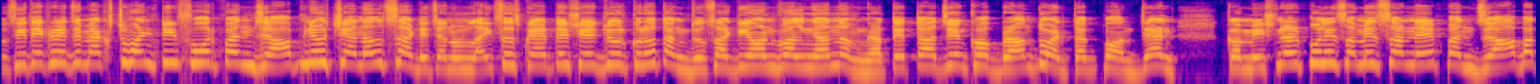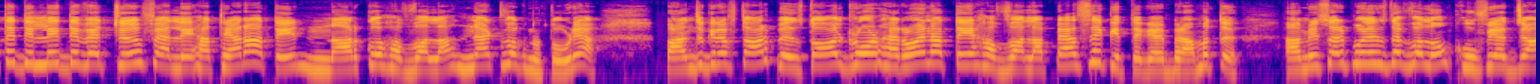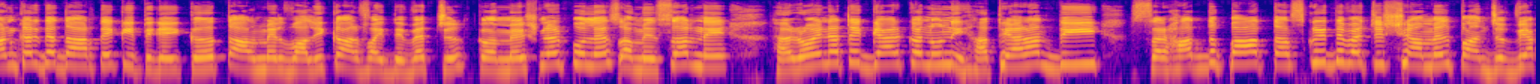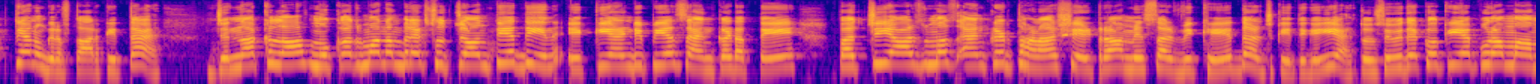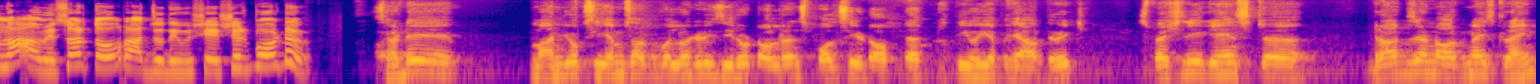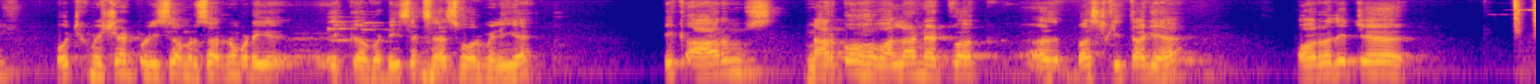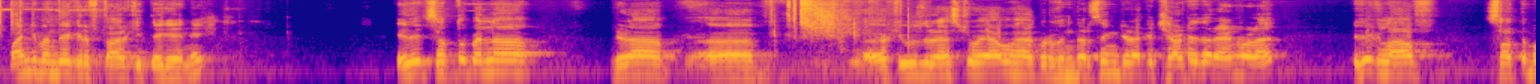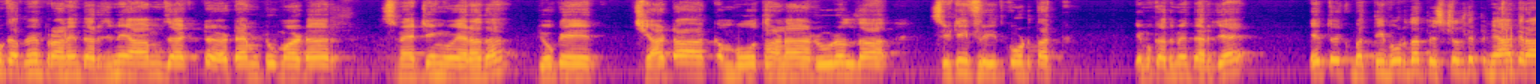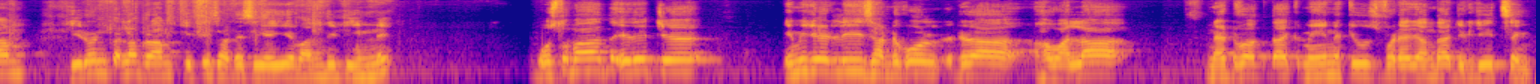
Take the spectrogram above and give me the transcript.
ਤੁਸੀਂ ਦੇਖ ਰਹੇ ਜੇ ਮੈਕਸ 24 ਪੰਜਾਬ ਨਿਊਜ਼ ਚੈਨਲ ਸਾਡੇ ਚੈਨਲ ਨੂੰ ਲਾਈਕ ਸਬਸਕ੍ਰਾਈਬ ਤੇ ਸ਼ੇਅਰ ਜ਼ਰੂਰ ਕਰੋ ਤਾਂ ਜੋ ਸਾਡੀ ਆਉਣ ਵਾਲੀਆਂ ਨਵੀਆਂ ਤੇ ਤਾਜ਼ੀਆਂ ਖਬਰਾਂ ਤੁਹਾਡੇ ਤੱਕ ਪਹੁੰਚ ਜਾਣ। ਕਮਿਸ਼ਨਰ ਪੁਲਿਸ ਅੰਮ੍ਰਿਤਸਰ ਨੇ ਪੰਜਾਬ ਅਤੇ ਦਿੱਲੀ ਦੇ ਵਿੱਚ ਫੈਲੇ ਹਥਿਆਰਾਂ ਤੇ ਨਾਰਕੋ ਹਵਾਲਾ ਨੈਟਵਰਕ ਨੂੰ ਤੋੜਿਆ। ਪੰਜ ਗ੍ਰਿਫਤਾਰ, ਪਿਸਤੌਲ, ਡਰੋਨ, ਹੈਰੋਇਨ ਅਤੇ ਹਵਾਲਾ ਪੈਸੇ ਕੀਤੇ ਗਏ ਬਰਾਮਦ। ਅੰਮ੍ਰਿਤਸਰ ਪੁਲਿਸ ਦੇ ਵੱਲੋਂ ਖੂਫੀਆ ਜਾਣਕਾਰੀ ਦੇ ਆਧਾਰ ਤੇ ਕੀਤੀ ਗਈ ਇੱਕ ਤਾਲਮੇਲ ਵਾਲੀ ਕਾਰਵਾਈ ਦੇ ਵਿੱਚ ਕਮਿਸ਼ਨਰ ਪੁਲਿਸ ਅੰਮ੍ਰਿਤਸਰ ਨੇ ਹੈਰੋਇਨ ਅਤੇ ਗੈਰ ਕਾਨੂੰਨੀ ਹਥਿਆਰਾਂ ਦੀ ਸਰਹੱਦ ਪਾਰ ਤਸਕਰੀ ਦੇ ਵਿੱਚ ਸ਼ਾਮਿਲ ਪੰਜ ਵਿਅਕਤੀਆਂ ਨੂੰ ਗ੍ਰਿਫਤਾਰ ਕੀਤਾ ਹੈ। ਜਿਨ੍ਹਾਂ ਖਿਲਾਫ ਮੁਕੱਦਮਾ ਨੰਬਰ 134 ਅਧੀਨ 21 ਐਨਡੀਪੀਐਸ ਐਂਕੜ ਅਤੇ 25 ਆਰਜ਼ਮਸ ਐਂਕੜ ਥਾਣਾ ਸ਼ੇਟਰਾ ਅੰਮ੍ਰਿਤਸਰ ਵਿਖੇ ਦਰਜ ਕੀਤੀ ਗਈ ਹੈ। ਤੁਸੀਂ ਵੀ ਦੇਖੋ ਕਿ ਇਹ ਪੂਰਾ ਮਾਮਲਾ ਅੰਮ੍ਰਿਤਸਰ ਤੋਂ ਰਾਜੂ ਦੀ ਵਿਸ਼ੇਸ਼ ਰਿਪੋਰਟ। ਸਾਡੇ ਮਾਨਯੋਗ ਸੀਐਮ ਸਾਹਿਬ ਵੱਲੋਂ ਜਿਹੜੀ ਜ਼ੀਰੋ ਟੋਲਰੈਂਸ ਪਾਲਿਸੀ ਅਡਾਪਟ ਕੀਤੀ ਹੋਈ ਹੈ ਪੰਜਾਬ ਦੇ ਵਿੱਚ, specially against drugs and organised crime, ਉੱਚ ਕਮਿਸ਼ਨਰਡ ਪੁਲਿਸ ਅੰਮ੍ਰਿਤਸਰ ਨੂੰ ਬੜੀ ਇੱਕ ਵੱਡੀ ਸਕਸੈਸ ਹੋਰ ਮਿਲੀ ਹੈ। ਇੱਕ arms narco hawala network bust ਕੀਤਾ ਗਿਆ ਔਰ ਉਹਦੇ ਚ ਪੰਜ ਬੰਦੇ ਗ੍ਰਿਫਤਾਰ ਕੀਤੇ ਗਏ ਨੇ। ਇਹਦੇ 'ਚ ਸਭ ਤੋਂ ਪਹਿਲਾਂ ਜਿਹੜਾ ਅਕਿਊਜ਼ ਅਰੈਸਟ ਹੋਇਆ ਉਹ ਹੈ ਗੁਰਵਿੰਦਰ ਸਿੰਘ, ਜਿਹੜਾ ਕਿ ਛਾਟੇ ਦਾ ਰਹਿਣ ਵਾਲਾ ਹੈ। ਇਹਦੇ ਖਿਲਾਫ ਸੱਤ ਮੁਕੱਦਮੇ ਪੁਰਾਣੇ ਦਰਜ ਨੇ arms act attempt to murder snatching ਵਗੈਰਾ ਦਾ, ਜੋ ਕਿ ਛਾਟਾ ਕੰਬੋ ਥਾਣਾ ਰੂਰਲ ਦਾ ਸਿਟੀ ਫਰੀਦਕੋਟ ਤੱਕ ਇਹ ਮੁਕੱਦਮੇ ਦਰਜ ਹੈ। ਇਹ ਤੋਂ ਇੱਕ 32 ਬੋਰ ਦਾ ਪਿਸਟਲ ਤੇ 50 ਗ੍ਰਾਮ ਹੀਰੋਇਨ ਪਹਿਲਾਂ ਬਰਾਮਦ ਕੀਤੀ ਸਾਡੇ ਸੀਆਈਏ 1 ਦੀ ਟੀਮ ਨੇ। ਉਸ ਤੋਂ ਬਾਅਦ ਇਹਦੇ ਚ ਇਮੀਡੀਏਟਲੀ ਸਾਡੇ ਕੋਲ ਜਿਹੜਾ ਹਵਾਲਾ ਨੈਟਵਰਕ ਦਾ ਇੱਕ ਮੇਨ ਅਕਿਊਜ਼ ਫੜਿਆ ਜਾਂਦਾ ਜਗਜੀਤ ਸਿੰਘ,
